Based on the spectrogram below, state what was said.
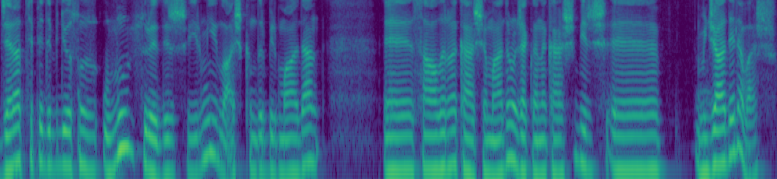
Cerat Tepe'de biliyorsunuz uzun süredir 20 yılı aşkındır bir maden e, sahalarına karşı, maden ocaklarına karşı bir e, mücadele var.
